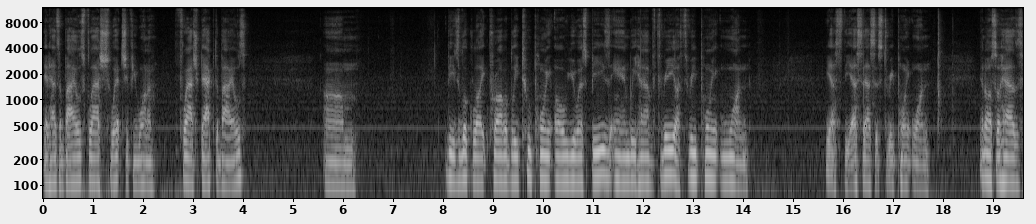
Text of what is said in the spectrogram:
It has a BIOS flash switch if you want to flash back to BIOS. Um, these look like probably 2.0 USBs and we have 3 or 3.1. Yes, the SS is 3.1. It also has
